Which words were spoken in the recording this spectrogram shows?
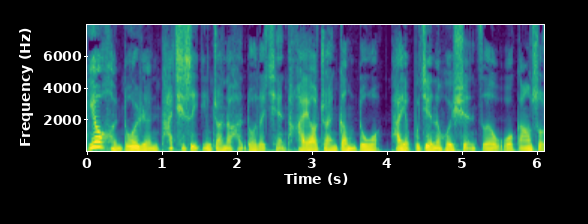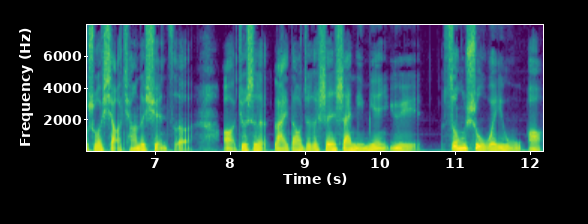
也有很多人，他其实已经赚了很多的钱，他还要赚更多，他也不见得会选择我刚刚所说小强的选择，呃，就是来到这个深山里面与松树为伍啊。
